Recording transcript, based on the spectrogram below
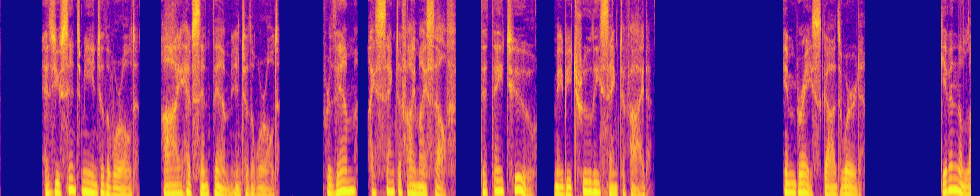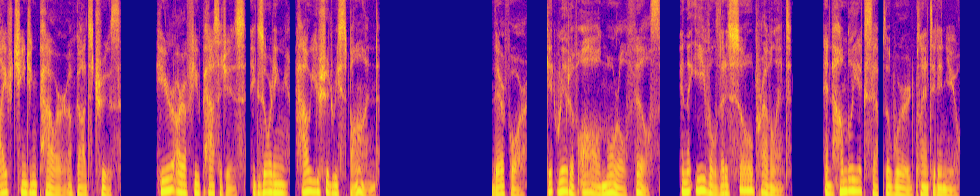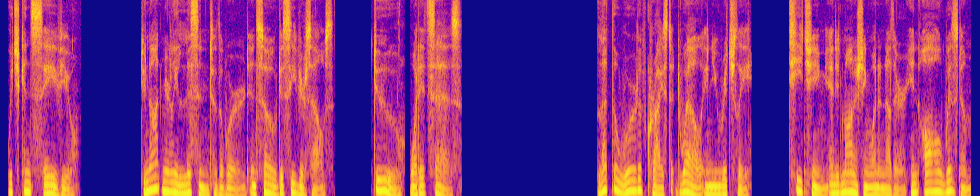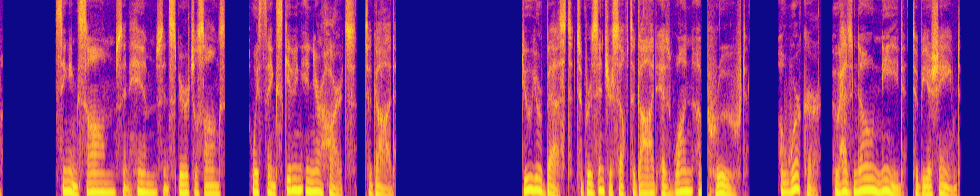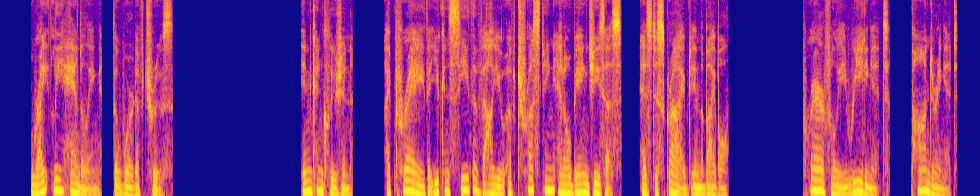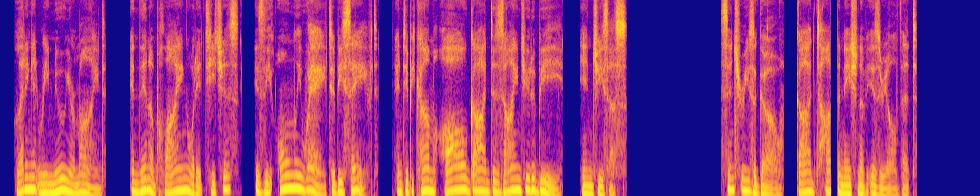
As you sent me into the world, I have sent them into the world. For them I sanctify myself, that they too may be truly sanctified. Embrace God's Word. given the life changing power of God's truth, here are a few passages exhorting how you should respond. Therefore, get rid of all moral filth and the evil that is so prevalent, and humbly accept the word planted in you, which can save you. Do not merely listen to the word and so deceive yourselves. Do what it says. Let the word of Christ dwell in you richly, teaching and admonishing one another in all wisdom, singing psalms and hymns and spiritual songs with thanksgiving in your hearts to God. Do your best to present yourself to God as one approved, a worker who has no need to be ashamed, rightly handling the word of truth. In conclusion, I pray that you can see the value of trusting and obeying Jesus as described in the Bible. Prayerfully reading it, pondering it, letting it renew your mind, and then applying what it teaches is the only way to be saved and to become all God designed you to be in Jesus. Centuries ago, God taught the nation of Israel that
